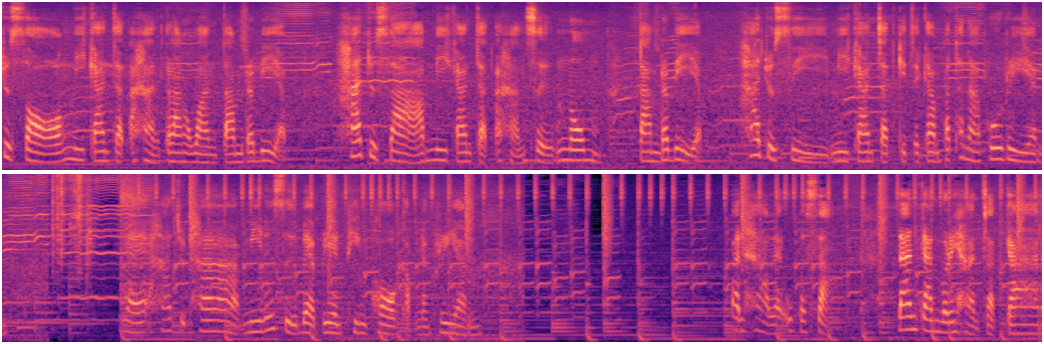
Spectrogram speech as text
5.2 มีการจัดอาหารกลางวันตามระเบียบ 5.3 มีการจัดอาหารเสริมนมตามระเบียบ 5.4 มีการจัดกิจกรรมพัฒนาผู้เรียน 5.5 มีหนังสือแบบเรียนเพียงพอกับนักเรียน ปัญหาและอุปสรรค ด้านการบริหารจัดการ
